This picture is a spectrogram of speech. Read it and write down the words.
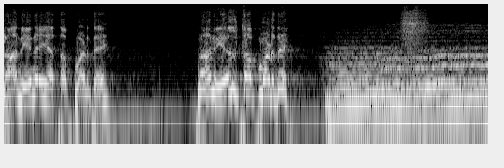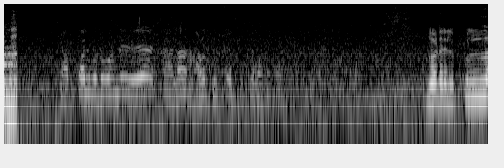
ನಾನೇನಯ್ಯ ತಪ್ಪು ಮಾಡಿದೆ ನಾನು ಎಲ್ಲಿ ತಪ್ಪು ಮಾಡಿದೆ ಚಪ್ಪಲ್ ಬಂದೀವಿ ಕಾಲ ಹಾಳು ಪಿಚ್ಚ ಪಿಚ್ಚಲಾಗತ್ತ ನೋಡ್ರಿ ಇಲ್ಲಿ ಫುಲ್ಲ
